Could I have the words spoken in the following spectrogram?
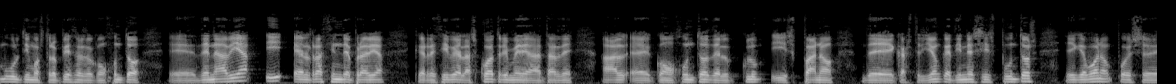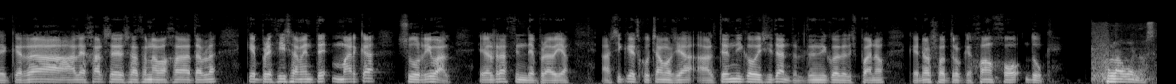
últimos tropiezos del conjunto de Navia, y el Racing de Pravia, que recibe a las cuatro y media de la tarde al conjunto del Club Hispano de Castrillón, que tiene seis puntos y que, bueno, pues querrá alejarse de esa zona baja de la tabla que precisamente marca su rival, el Racing de Pravia Así que escuchamos ya al técnico visitante, el técnico del hispano, que no es otro que Juanjo Duque. Hola, buenas.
